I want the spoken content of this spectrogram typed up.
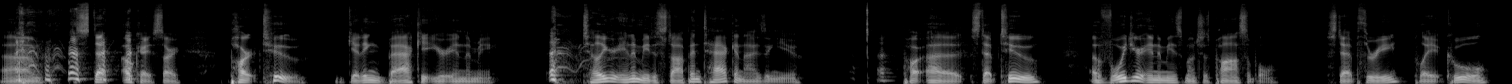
Um, step okay, sorry. Part two, getting back at your enemy. Tell your enemy to stop antagonizing you. Par, uh, step two, avoid your enemy as much as possible. Step three, play it cool.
